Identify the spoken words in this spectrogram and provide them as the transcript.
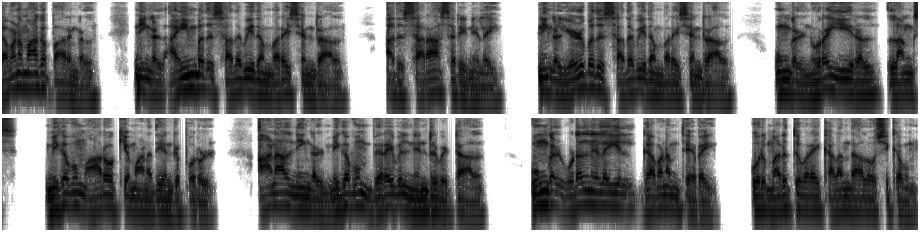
கவனமாக பாருங்கள். நீங்கள் ஐம்பது சதவீதம் வரை சென்றால் அது சராசரி நிலை. நீங்கள் எழுபது சதவீதம் வரை சென்றால் உங்கள் நுரையீரல் லங்ஸ் மிகவும் ஆரோக்கியமானது என்று பொருள். ஆனால் நீங்கள் மிகவும் விரைவில் நின்றுவிட்டால் உங்கள் உடல்நிலையில் கவனம் தேவை. ஒரு மருத்துவரை கலந்தாலோசிக்கவும்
